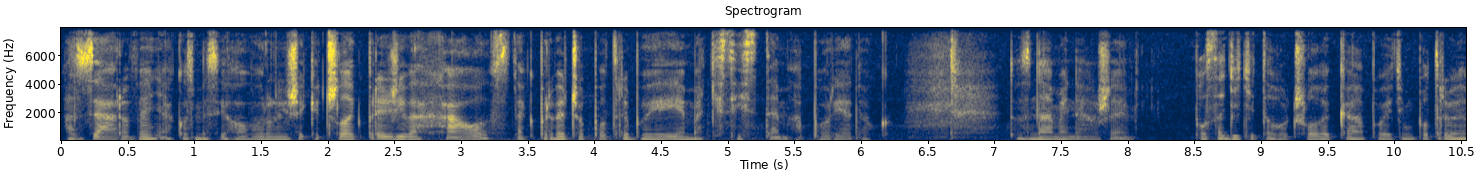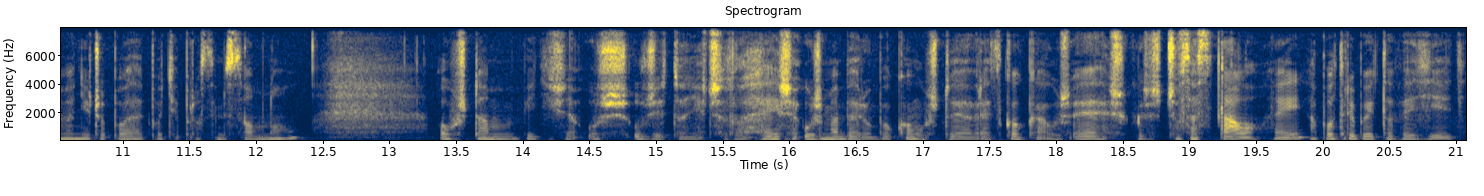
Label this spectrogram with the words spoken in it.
a zároveň, ako sme si hovorili, že keď človek prežíva chaos, tak prvé, čo potrebuje, je mať systém a poriadok. To znamená, že posadíte toho človeka a poviete mu, potrebujeme niečo povedať, poďte prosím so mnou. A už tam vidíš, že už, už je to niečo zlé, hej, že už ma berú bokom, už to je vreckovka, už je, čo sa stalo, hej, a potrebuje to vedieť.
